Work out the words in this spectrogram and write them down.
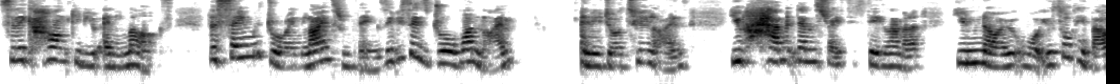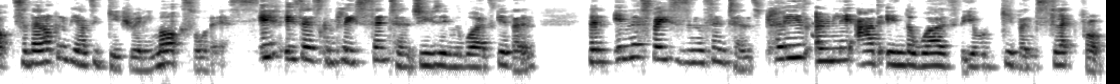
So they can't give you any marks. The same with drawing lines from things. If it says draw one line and you draw two lines, you haven't demonstrated the examiner you know what you're talking about, so they're not going to be able to give you any marks for this. If it says complete sentence using the words given, then in the spaces in the sentence, please only add in the words that you were given to select from.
